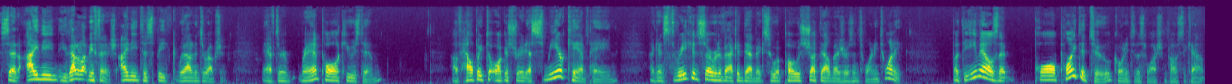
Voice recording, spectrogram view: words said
said, I need, you got to let me finish. I need to speak without interruption. After Rand Paul accused him of helping to orchestrate a smear campaign against three conservative academics who opposed shutdown measures in 2020. But the emails that Paul pointed to, according to this Washington Post account,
